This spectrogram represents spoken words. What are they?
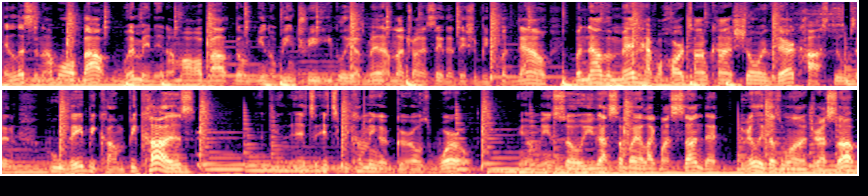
And listen, I'm all about women and I'm all about them, you know, being treated equally as men. I'm not trying to say that they should be put down, but now the men have a hard time kind of showing their costumes and who they become because it's it's becoming a girl's world. You know what I mean? So you got somebody like my son that really doesn't want to dress up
